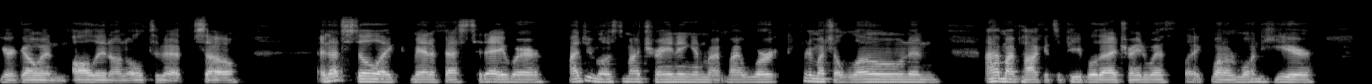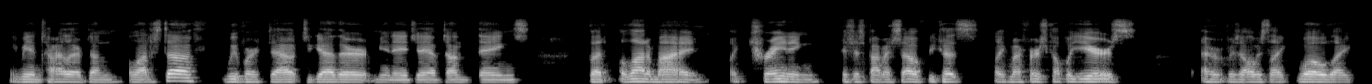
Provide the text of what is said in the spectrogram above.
you're going all in on ultimate." So, and that's still like manifest today, where I do most of my training and my my work pretty much alone, and I have my pockets of people that I train with, like one on one here. Like me and Tyler have done a lot of stuff we've worked out together. Me and AJ have done things, but a lot of my like training is just by myself because like my first couple years, I was always like, whoa, like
